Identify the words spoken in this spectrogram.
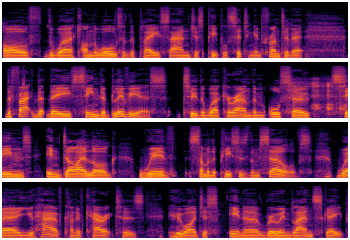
of the work on the walls of the place and just people sitting in front of it, the fact that they seemed oblivious to the work around them also seems in dialogue with some of the pieces themselves, where you have kind of characters who are just in a ruined landscape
